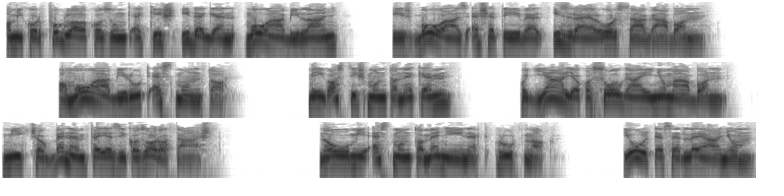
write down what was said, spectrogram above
amikor foglalkozunk egy kis idegen Moábi lány és Boáz esetével Izrael országában. A Moábi Rut ezt mondta. Még azt is mondta nekem, hogy járjak a szolgái nyomában, míg csak be nem fejezik az aratást. Naomi ezt mondta menyének, Rutnak. Jól teszed, leányom,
